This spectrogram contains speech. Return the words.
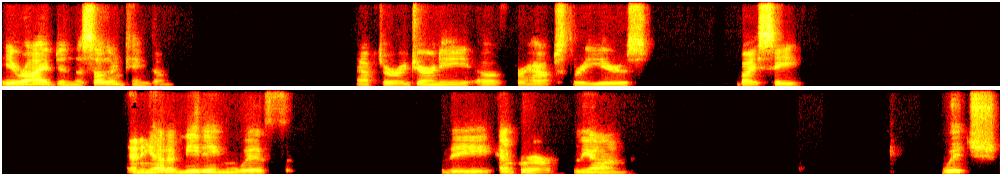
He arrived in the southern kingdom after a journey of perhaps three years by sea. And he had a meeting with the emperor, Liang, which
